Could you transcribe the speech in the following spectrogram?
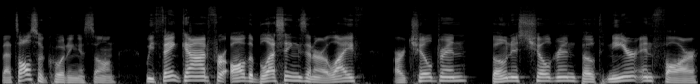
that's also quoting a song. We thank God for all the blessings in our life, our children, bonus children, both near and far,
